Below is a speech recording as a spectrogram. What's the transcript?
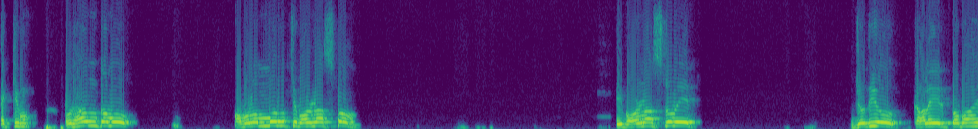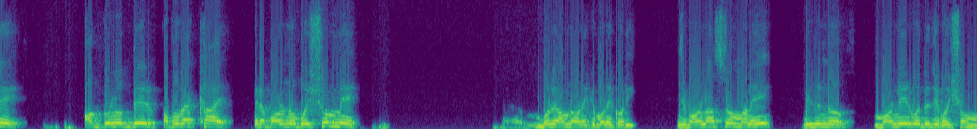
একটি প্রধানতম অবলম্বন হচ্ছে বর্ণাশ্রম। এই বর্ণাশ্রমের যদিও কালের প্রবাহে অজ্ঞলোকদের অপব্যাখ্যায় এটা বর্ণ বৈষম্যে বলে আমরা অনেকে মনে করি যে বর্ণাশ্রম মানে বিভিন্ন বর্ণের মধ্যে যে বৈষম্য,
